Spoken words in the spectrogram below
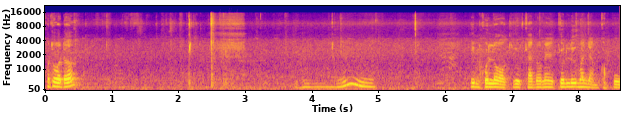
ขอ โทษเด้ออืมกินคนรอกินรถกันโดนแม่จนลืมมันยำกับปู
